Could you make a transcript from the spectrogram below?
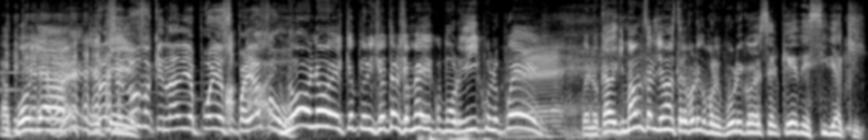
apoya. ¿Eh? ¿Estás este, celoso que nadie apoya a su payaso? No, no, es que Piolichotelo se me hace como ridículo, pues. Bueno, cada quien vamos a las llamadas telefónicas porque el público es el que decide aquí.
